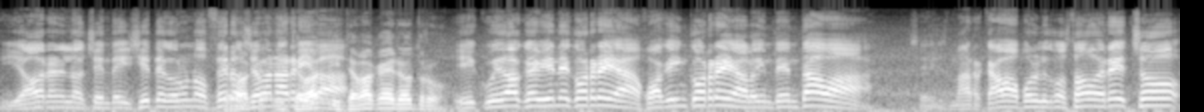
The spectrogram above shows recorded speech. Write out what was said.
Y ahora en el 87 con 1-0 se van arriba. Y te va a caer otro. Y cuidado que viene Correa. Joaquín Correa lo intentaba. Se desmarcaba por el costado derecho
